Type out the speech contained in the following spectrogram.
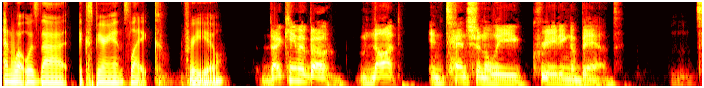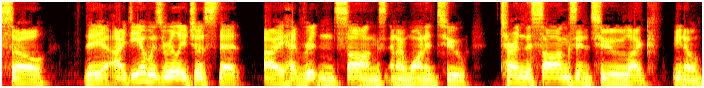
and what was that experience like for you? that came about not intentionally creating a band. So the idea was really just that I had written songs and I wanted to turn the songs into like, you know,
